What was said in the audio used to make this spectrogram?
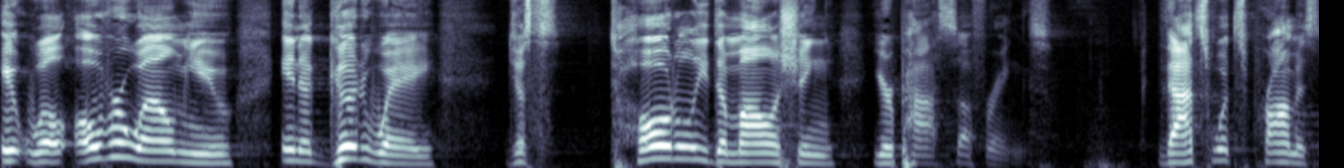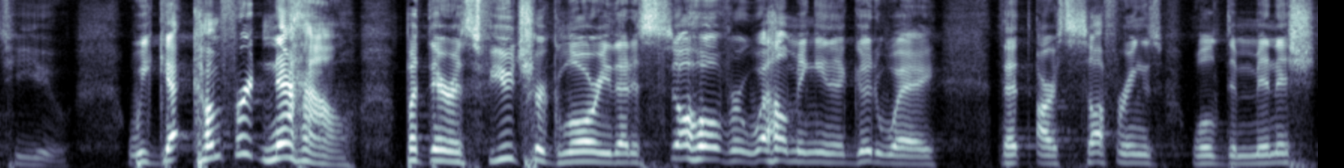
It will overwhelm you in a good way, just totally demolishing your past sufferings. That's what's promised to you. We get comfort now, but there is future glory that is so overwhelming in a good way that our sufferings will diminish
